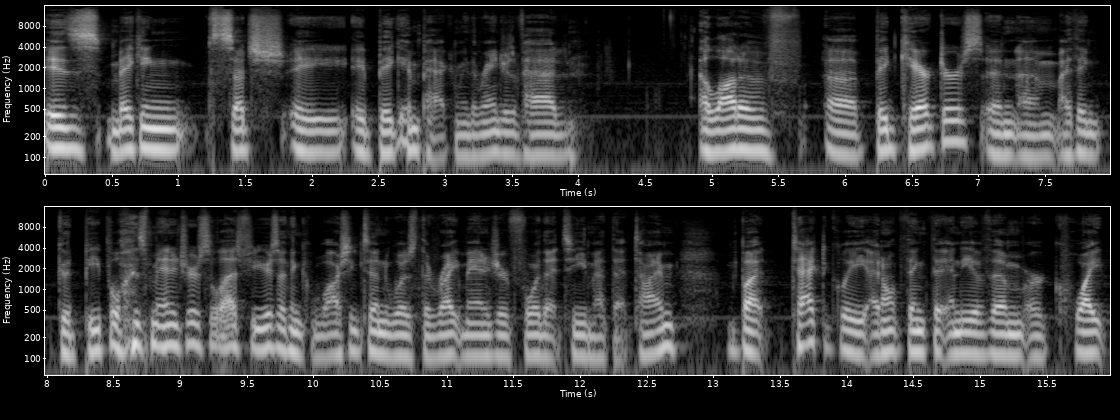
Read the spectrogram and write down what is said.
is making such a, a big impact. I mean, the Rangers have had a lot of uh, big characters and um, I think good people as managers the last few years. I think Washington was the right manager for that team at that time. But tactically, I don't think that any of them are quite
